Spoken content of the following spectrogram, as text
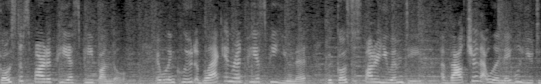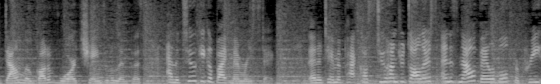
Ghost of Sparta PSP bundle. It will include a black and red PSP unit, the Ghost of Sparta UMD, a voucher that will enable you to download God of War Chains of Olympus, and a 2GB memory stick. The entertainment pack costs $200 and is now available for pre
